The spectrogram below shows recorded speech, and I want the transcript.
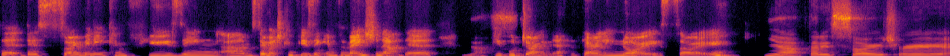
that there's so many confusing, um, so much confusing information out there. Yes. People don't necessarily know. So yeah, that is so true.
